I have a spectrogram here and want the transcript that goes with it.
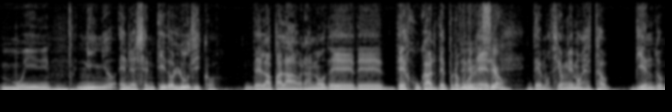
muy niño en el sentido lúdico de la palabra no de, de- de jugar de proponer de emoción. hemos estado viendo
